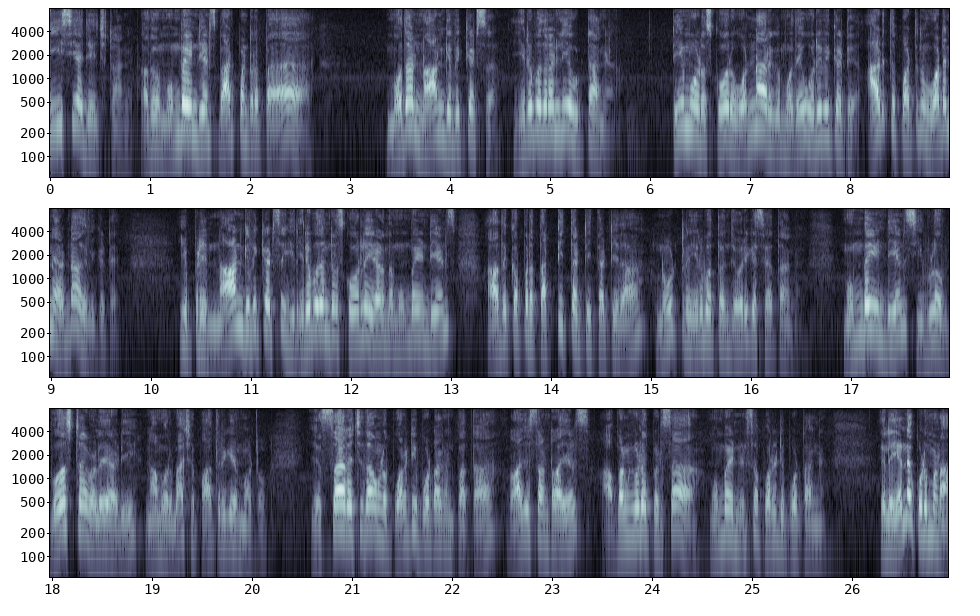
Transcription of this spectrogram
ஈஸியாக ஜெயிச்சிட்டாங்க. அதுவும் மும்பை இந்தியன்ஸ் பேட் பண்ணுறப்ப முதல் நான்கு விக்கெட்ஸை இருபது ரன்லேயே விட்டாங்க. டீமோட ஸ்கோர் ஒன்றா இருக்கும் போதே ஒரு விக்கெட்டு அடுத்து பட்டுன்னு உடனே ரெண்டாவது விக்கெட்டு இப்படி நான்கு விக்கெட்ஸ் இருபதுன்ற ஸ்கோரில் இழந்த மும்பை இந்தியன்ஸ் அதுக்கப்புறம் தட்டி தட்டி தட்டி தான் நூற்று இருபத்தஞ்சு வரைக்கும் சேர்த்தாங்க. மும்பை இந்தியன்ஸ் இவ்வளோ வேர்ஸ்ட்டாக விளையாடி நாம் ஒரு மேட்சை பார்த்துருக்கவே மாட்டோம். எஸ்ஆர்ஹெச் தான் அவங்கள புரட்டி போட்டாங்கன்னு பார்த்தா ராஜஸ்தான் ராயல்ஸ் அவங்க கூட பெருசாக மும்பை இந்தியன்ஸை புரட்டி போட்டாங்க. இதில் என்ன கொடுமைனா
